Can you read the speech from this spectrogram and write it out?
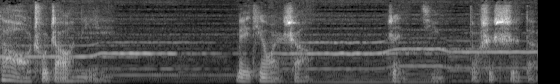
到处找你。每天晚上，眼睛都是湿的。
